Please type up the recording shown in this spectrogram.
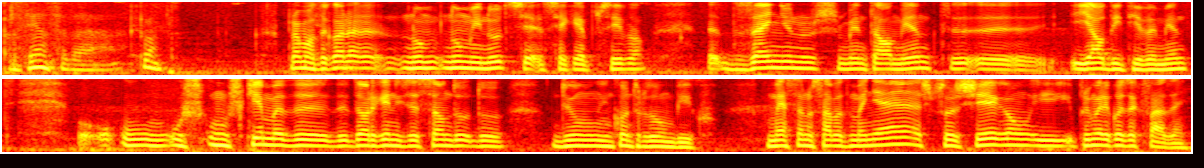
presença, dá, pronto. Pronto, agora num, num minuto, se é, se é, que é possível, desenhe-nos mentalmente uh, e auditivamente o, o, um esquema de, de, de organização do, do, de um encontro do umbigo. Começa no sábado de manhã, as pessoas chegam e a primeira coisa que fazem?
